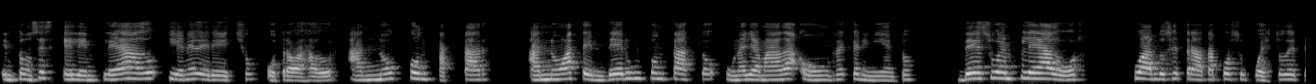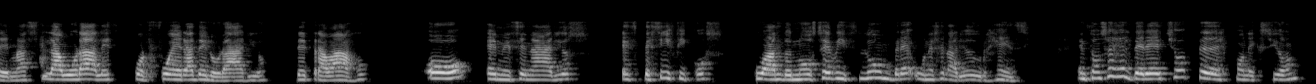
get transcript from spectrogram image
Entonces, el empleado tiene derecho o trabajador a no contactar, a no atender un contacto, una llamada o un requerimiento de su empleador cuando se trata, por supuesto, de temas laborales por fuera del horario de trabajo o en escenarios específicos cuando no se vislumbre un escenario de urgencia. Entonces, el derecho de desconexión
